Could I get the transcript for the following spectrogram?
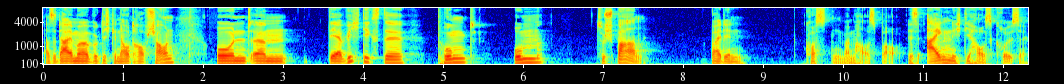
Also da immer wirklich genau drauf schauen. Und ähm, der wichtigste Punkt, um zu sparen bei den Kosten beim Hausbau, ist eigentlich die Hausgröße.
